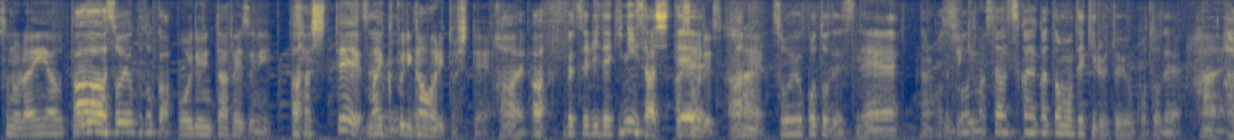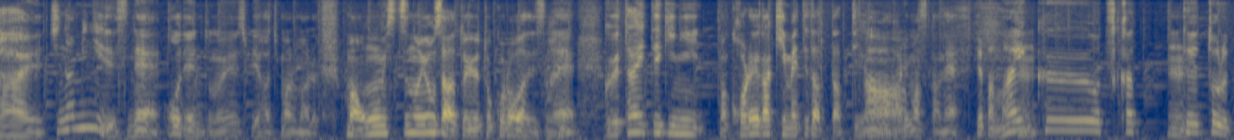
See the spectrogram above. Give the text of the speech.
そのラインアウトをそういうことか。オーディオインターフェースに挿してマイクプリ代わりとして、はい、あ物理的に挿して。そうです、はい、そういうことですね。なるほど。できます、ね、そういった使い方もできるということで、はい、はい、ちなみにですねオーディエントの ASP800 まあ音質の良さというところはですね、はい、具体的に、まあ、これが決め手だったっていうのはありますかね？やっぱマイクを使って、で取る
